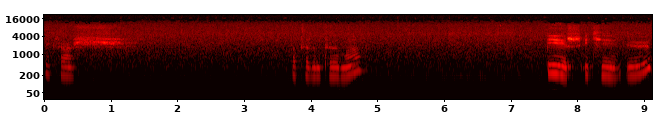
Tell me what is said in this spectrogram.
tekrar batırdım tığımı. 1 2 3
